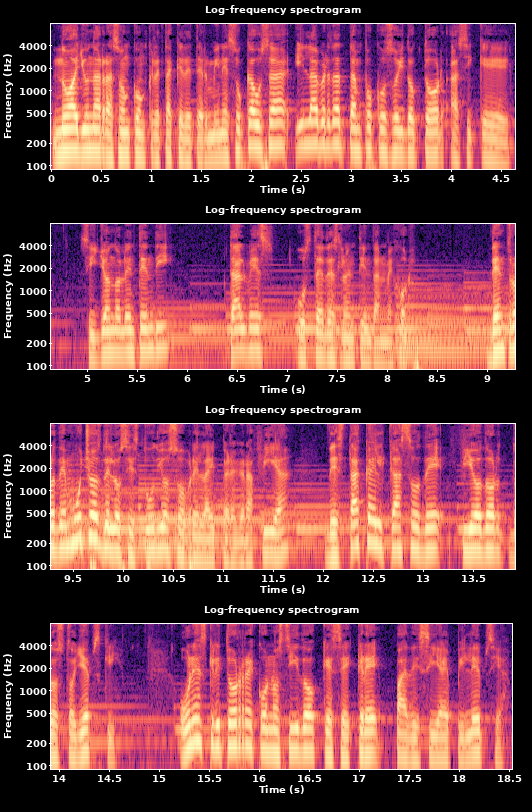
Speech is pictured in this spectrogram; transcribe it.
no hay una razón concreta que determine su causa y la verdad tampoco soy doctor, así que si yo no lo entendí, tal vez ustedes lo entiendan mejor. Dentro de muchos de los estudios sobre la hipergrafía, destaca el caso de Fyodor Dostoyevsky, un escritor reconocido que se cree padecía epilepsia.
